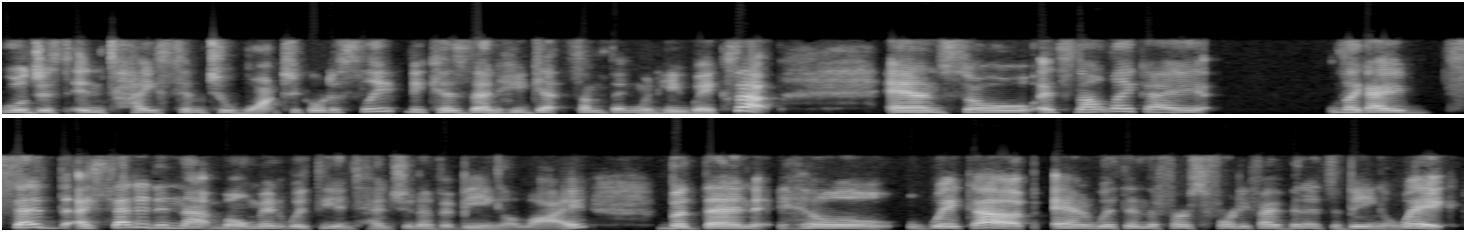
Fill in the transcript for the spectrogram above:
will just entice him to want to go to sleep because then he gets something when he wakes up. And so it's not like i like I said I said it in that moment with the intention of it being a lie, but then he'll wake up and within the first 45 minutes of being awake,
